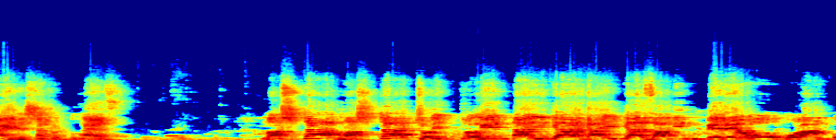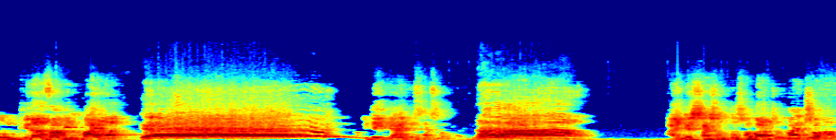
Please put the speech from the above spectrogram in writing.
আইনের শাসন কোথায় আছে? নষ্টা ভ্রষ্টা চরিত্রহীন নায়িকা গায়িকা জামিন পেলেও কোরআন পন্থীরা জামিন পায় না। এটা কি আইনের শাসন আইনের শাসন তো সবার জন্য আইন সমান।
